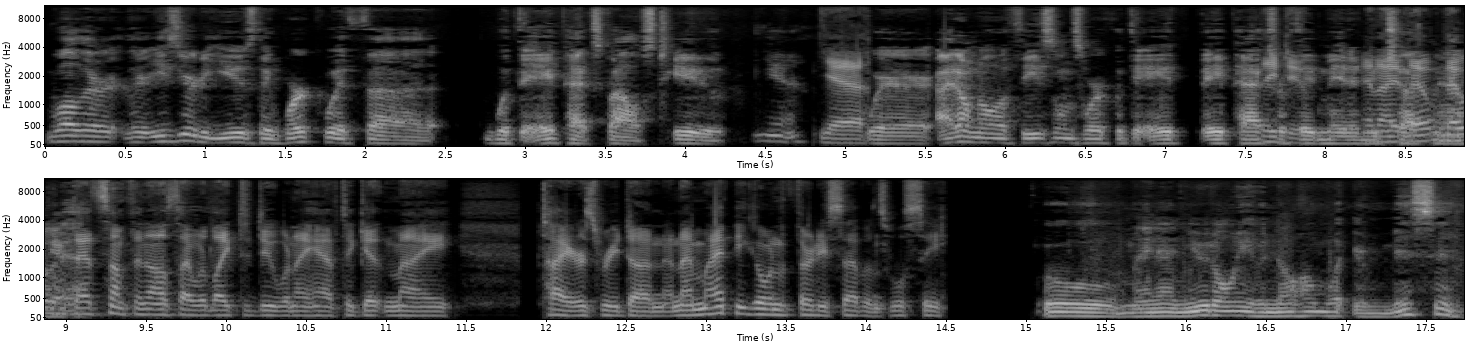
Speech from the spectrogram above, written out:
Well, they're they're easier to use. They work with uh with the Apex valves too. Yeah. Yeah. Where I don't know if these ones work with the A- Apex They or do. if they've made a new and I, chuck that, that- yeah. that's something else I would like to do when I have to get my tires redone, and I might be going to 37s. We'll see. Ooh, man, you don't even know how what you're missing.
